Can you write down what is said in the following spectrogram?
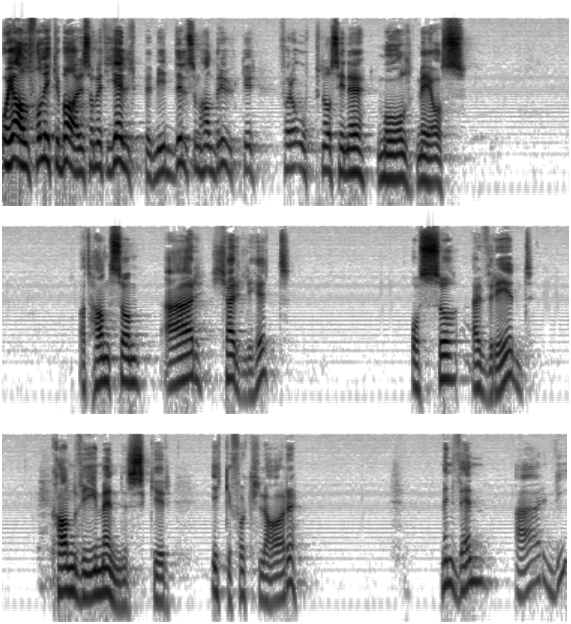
og iallfall ikke bare som et hjelpemiddel som han bruker for å oppnå sine mål med oss. At han som er kjærlighet, også er vred, kan vi mennesker ikke forklare. Men hvem er vi?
